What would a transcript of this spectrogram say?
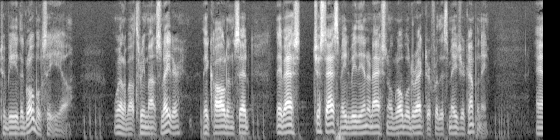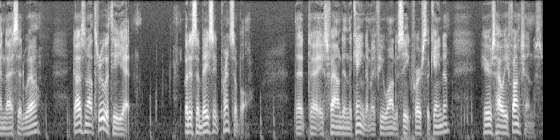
to be the global CEO. Well, about three months later, they called and said, They've asked, just asked me to be the international global director for this major company. And I said, Well, God's not through with you yet. But it's a basic principle that uh, is found in the kingdom. If you want to seek first the kingdom, here's how he functions.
